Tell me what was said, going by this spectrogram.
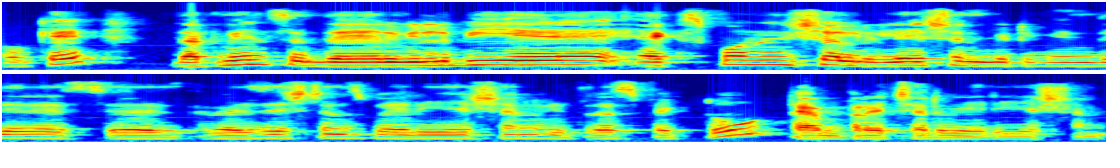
Okay? That means there will be a exponential relation between the resistance variation with respect to temperature variation.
